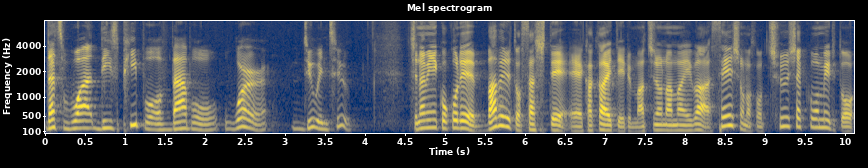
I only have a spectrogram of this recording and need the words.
That's what these people of Babel were doing too. ちなみにここでバベルと指してえー書かれている町の名前は聖書のその注釈を見ると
